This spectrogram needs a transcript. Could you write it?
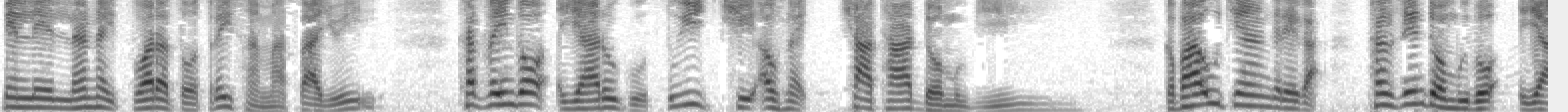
ပင်လယ်လမ်း၌သွားရသောတိရစ္ဆာန်မှစ၍ခတ်သိမ်းသောအရာတို့ကိုသူ၏ခြေအောက်၌ချထားတော်မူပြီကဘာဦးကျမ်းကလေးကဖန်ဆင်းတော်မူသောအရာ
